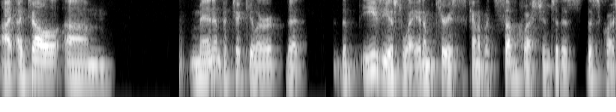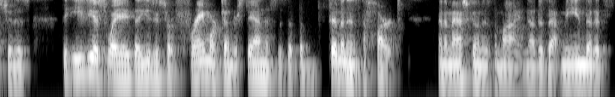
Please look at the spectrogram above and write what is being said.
I, I tell um, men in particular that the easiest way, and I'm curious, it's kind of a sub question to this this question is the easiest way, the easiest sort of framework to understand this is that the feminine is the heart and the masculine is the mind. Now, does that mean that it's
